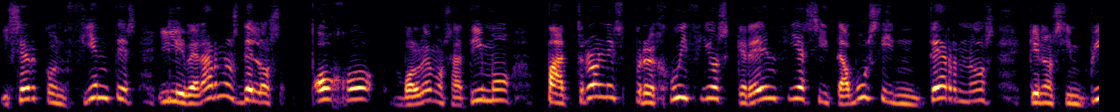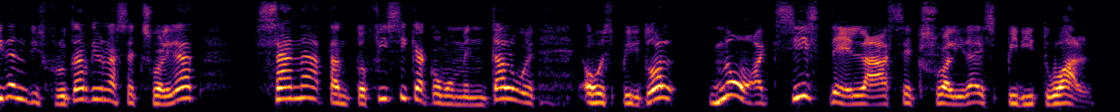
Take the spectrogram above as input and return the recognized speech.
y ser conscientes y liberarnos de los, ojo, volvemos a Timo, patrones, prejuicios, creencias y tabús internos que nos impiden disfrutar de una sexualidad sana, tanto física como mental o, o espiritual. No existe la sexualidad espiritual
